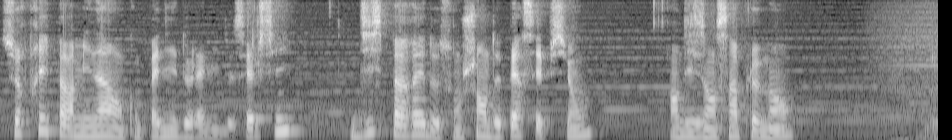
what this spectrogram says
surpris par Mina en compagnie de l'ami de celle-ci, disparaît de son champ de perception en disant simplement Ne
